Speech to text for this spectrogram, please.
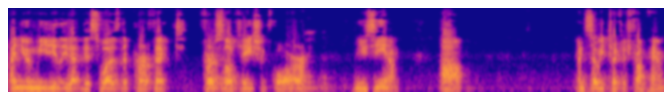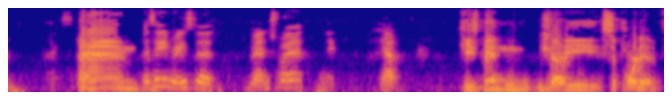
I knew immediately that this was the perfect first location for Mhm. museum. Um, and so we took it from him. And Does he raise the rent for it? Yeah. he's been very supportive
